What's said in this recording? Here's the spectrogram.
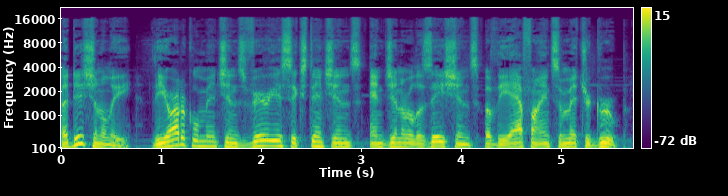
Additionally, the article mentions various extensions and generalizations of the affine symmetric group.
